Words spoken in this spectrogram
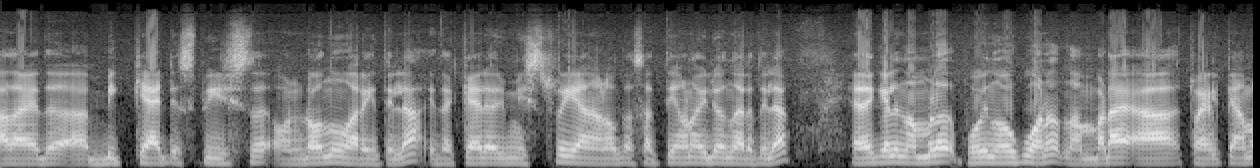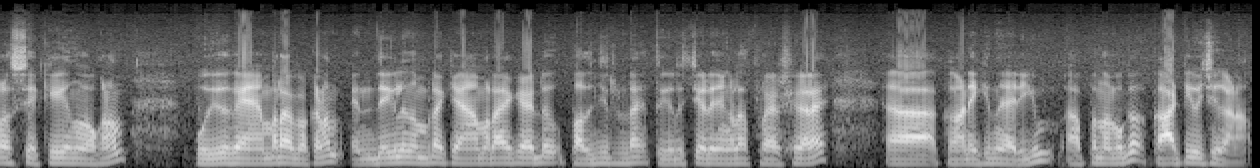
അതായത് ബിഗ് ക്യാറ്റ് സ്പീഷീസ് ഉണ്ടോയെന്നും അറിയത്തില്ല. ഇതൊക്കെ ഒരു മിസ്റ്ററി ആണ്. നമുക്ക് സത്യമാണോ ഇല്ലയോ എന്ന് അറിയത്തില്ല. ഏതൊക്കെയാലും നമ്മൾ പോയി നോക്കുവാണ്. നമ്മുടെ ആ ട്രയൽ ക്യാമറ ചെക്ക് ചെയ്ത് നോക്കണം. പുതിയ ക്യാമറ വെക്കണം. എന്തെങ്കിലും നമ്മുടെ ക്യാമറയൊക്കെ ആയിട്ട് പതിഞ്ഞിട്ടുണ്ടെങ്കിൽ തീർച്ചയായിട്ടും ഞങ്ങളെ പ്രേക്ഷകരെ കാണിക്കുന്നതായിരിക്കും. അപ്പോൾ നമുക്ക് കാട്ടി വെച്ച് കാണാം.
